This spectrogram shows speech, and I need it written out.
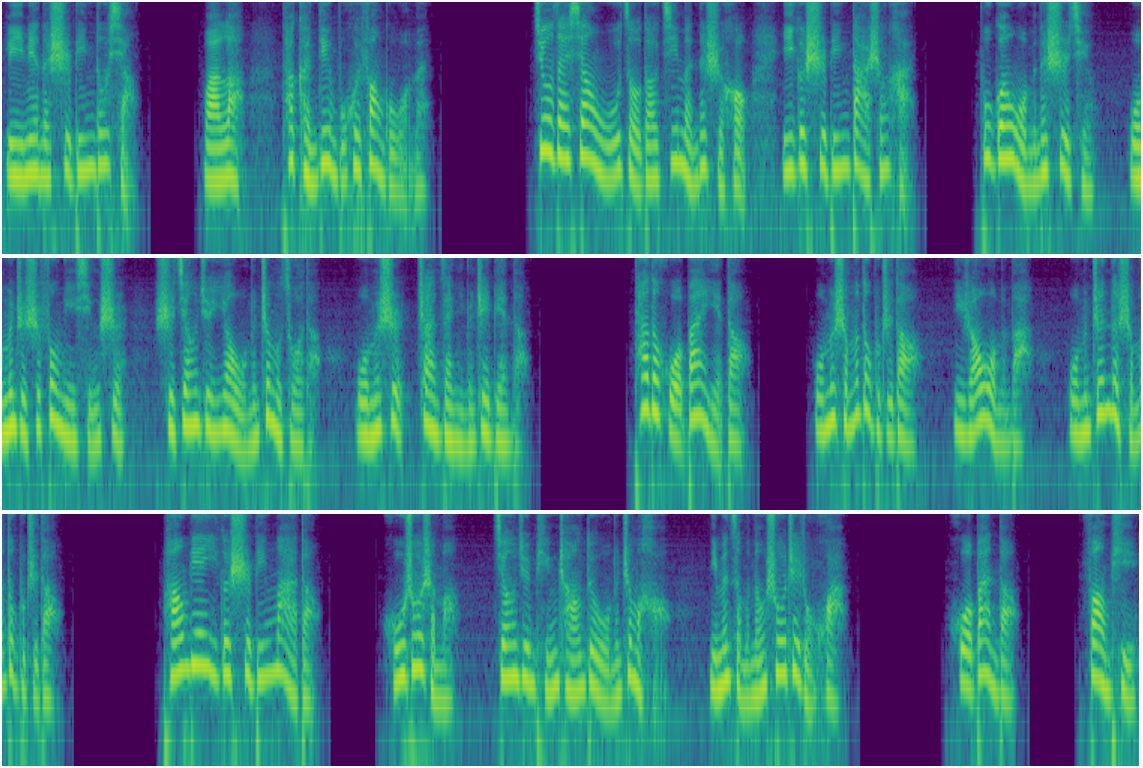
里面的士兵都想：完了，他肯定不会放过我们。就在向武走到机门的时候，一个士兵大声喊：“不关我们的事情，我们只是奉命行事，是将军要我们这么做的，我们是站在你们这边的。”他的伙伴也道：“我们什么都不知道，你饶我们吧，我们真的什么都不知道。”旁边一个士兵骂道：“胡说什么？将军平常对我们这么好，你们怎么能说这种话？”伙伴道：“放屁，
